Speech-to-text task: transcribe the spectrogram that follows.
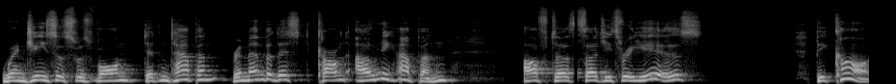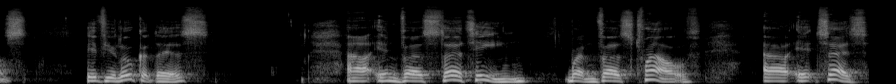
when Jesus was born didn't happen. Remember, this can only happen after 33 years because if you look at this, uh, in verse 13, well, in verse 12, uh, it says,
